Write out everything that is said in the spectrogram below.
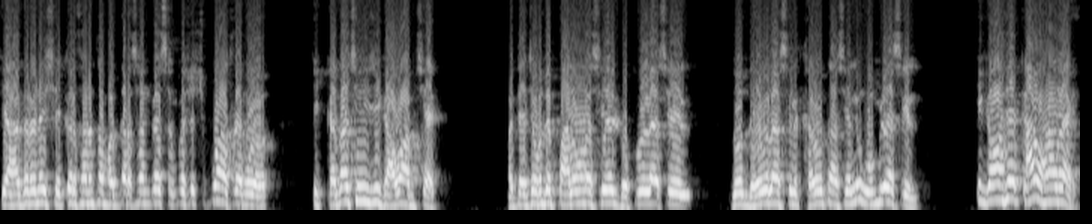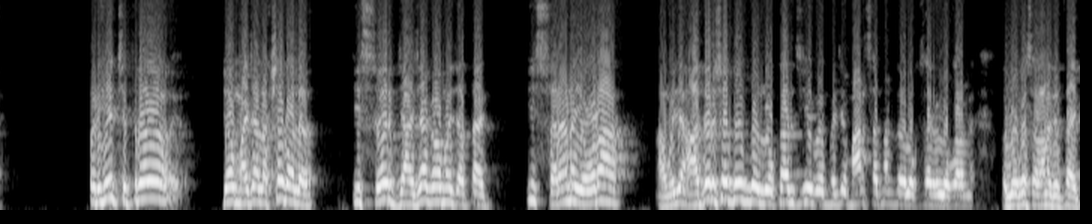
की आदरणीय शेखर सरांचा मतदारसंघ संघर्ष चिपळूण असल्यामुळं की कदाचित ही जी गावं आमची आहेत मग त्याच्यामध्ये पालवण असेल ढोकळला असेल दोन धैवल असेल खरवत असेल उंबळे असेल की गावात हे काय होणार आहे? पण हे चित्र जेव्हा माझ्या लक्षात आलं की सर ज्या ज्या गावामध्ये जात आहेत की सरांना एवढा म्हणजे आदर्श देऊन लोकांची म्हणजे मान सन्मान लोकांना लोक सरांना देत आहेत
